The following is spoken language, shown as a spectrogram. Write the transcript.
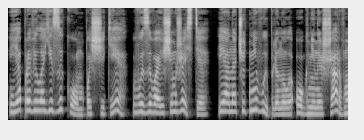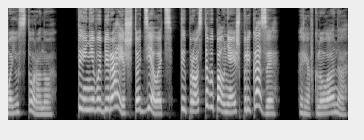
Я провела языком по щеке вызывающем жесте, и она чуть не выплюнула огненный шар в мою сторону. «Ты не выбираешь, что делать! Ты просто выполняешь приказы!» — рявкнула она.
